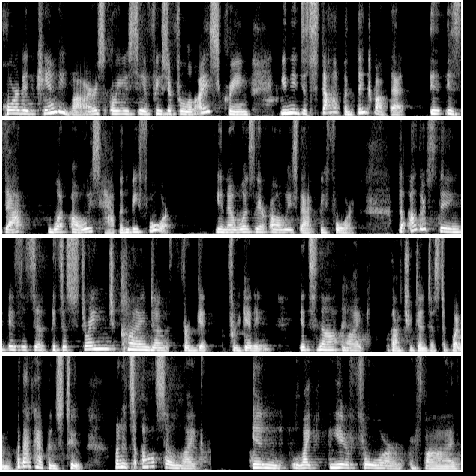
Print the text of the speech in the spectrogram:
hoarded candy bars, or you see a freezer full of ice cream, you need to stop and think about that. Is, is that what always happened before? You know, was there always that before? The other thing is it's a it's a strange kind of forget forgetting. It's not mm. like got your dentist appointment, but that happens too. But it's also like in like year four or five,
